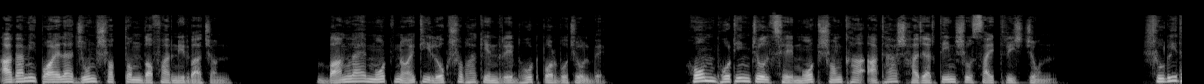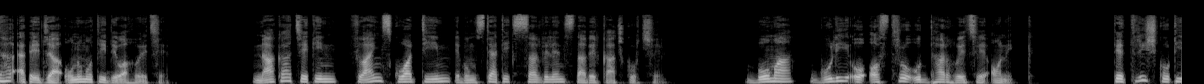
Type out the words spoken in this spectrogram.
আগামী পয়লা জুন সপ্তম দফার নির্বাচন। বাংলায় মোট নয়টি লোকসভা কেন্দ্রে ভোট পর্ব চলবে। হোম ভোটিং চলছে মোট সংখ্যা আঠাশ হাজার তিনশো সাঁত্রিশ জন। সুবিধা অ্যাপে যা অনুমতি দেওয়া হয়েছে। নাকা চেকিং, ফ্লাইং স্কোয়াড টিম এবং স্ট্যাটিক্স সার্ভেলেন্স তাদের কাজ করছে। বোমা, গুলি ও অস্ত্র উদ্ধার হয়েছে অনেক। তেত্রিশ কোটি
